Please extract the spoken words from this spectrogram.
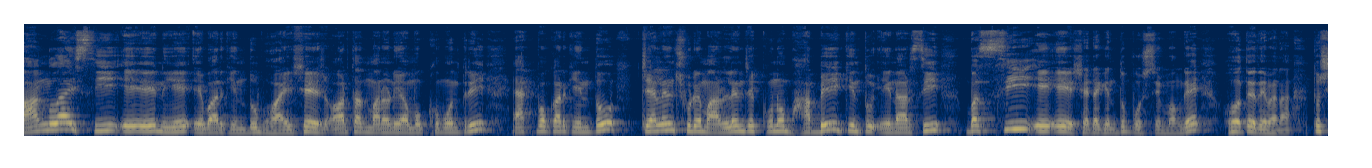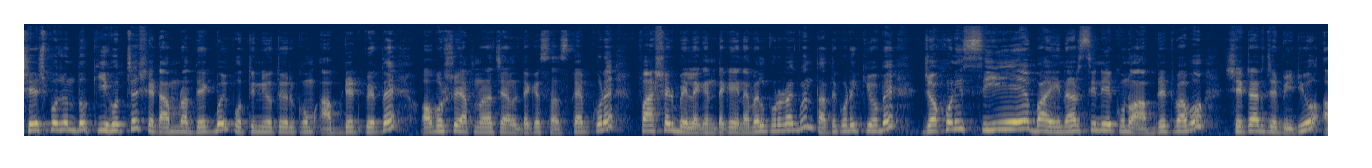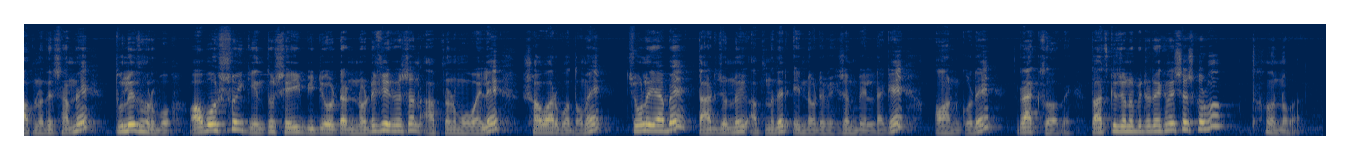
বাংলায় সিএএ নিয়ে এবার কিন্তু ভয় শেষ। অর্থাৎ মাননীয় মুখ্যমন্ত্রী এক প্রকার কিন্তু চ্যালেঞ্জ ছুড়ে মারলেন যে কোনোভাবেই কিন্তু এনআরসি বা সিএএ সেটা কিন্তু পশ্চিমবঙ্গে হতে দেবে না। তো শেষ পর্যন্ত কি হচ্ছে সেটা আমরা দেখবই। প্রতিনিয়ত এরকম আপডেট পেতে অবশ্যই আপনারা চ্যানেলটাকে সাবস্ক্রাইব করে পাশের বেলাইকেনটাকে এনাবেল করে রাখবেন। তাতে করে কী হবে? যখনই সিএ বা এনআরসি নিয়ে কোনো আপডেট পাবো, সেটার যে ভিডিও আপনাদের সামনে তুলে ধরবো। অবশ্যই কিন্তু সেই ভিডিওটার নোটিফিকেশন আপনার মোবাইলে সবার প্রথমে চলে যাবে, তার জন্যই আপনাদের এই নোটিফিকেশান বেলটাকে অন করে রাখতে হবে। তো আজকের জন্য ভিডিওটা এখানে শেষ করব। ধন্যবাদ।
